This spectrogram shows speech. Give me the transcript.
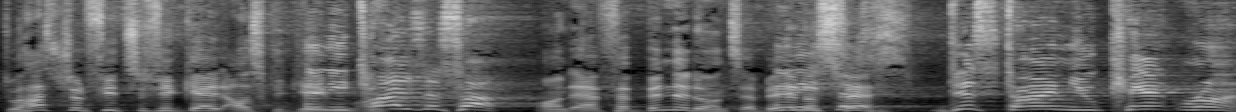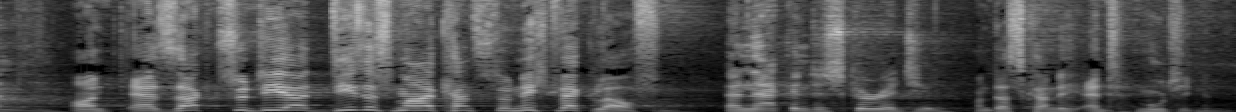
Du hast schon viel zu viel Geld And he ausgegeben. ties us up. Und, er verbindet uns, er bindet uns fest. says, this time you can't run. Und er sagt zu dir, dieses Mal kannst du nicht weglaufen. And that can discourage you. Und das kann dich entmutigen.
